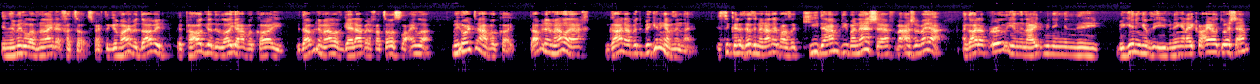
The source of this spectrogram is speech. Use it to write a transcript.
in the middle of the night at Chatzos. In fact, the Gemara of David, the Palga de lo Yahavakai, the David Melech get up at Chatzos Laila, Meor to Havakai. David Melech got up at the beginning of the night. You see, it says in another v'ashaveya. I got up early in the night, meaning in the beginning of the evening, and I cried out to Hashem.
